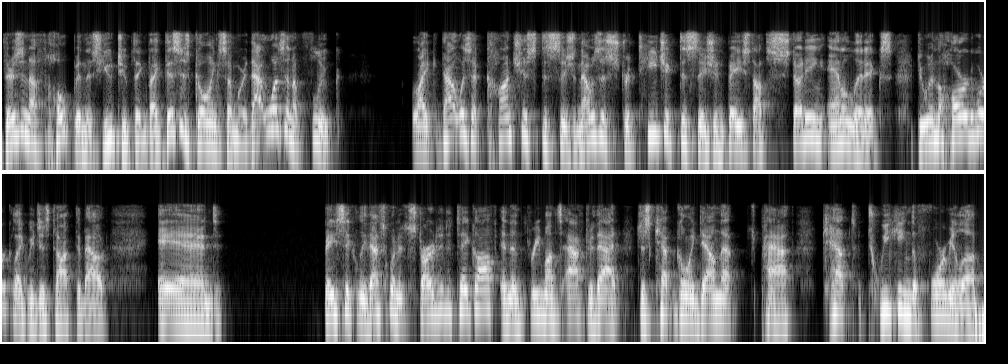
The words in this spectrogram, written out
there's enough hope in this YouTube thing. Like, this is going somewhere. That wasn't a fluke. Like, that was a conscious decision. That was a strategic decision based off studying analytics, doing the hard work, like we just talked about, and basically that's when it started to take off. And then 3 months after that just kept going down that path kept tweaking the formula.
